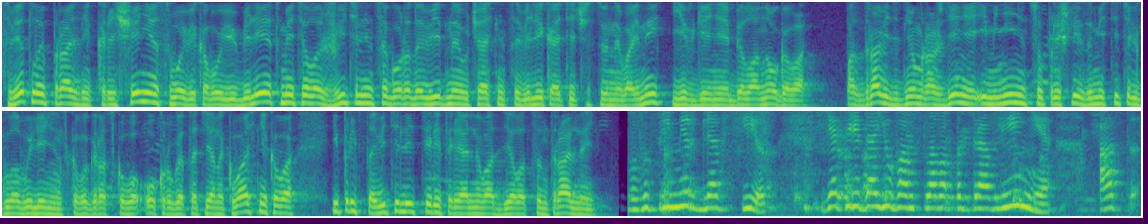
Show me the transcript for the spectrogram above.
Светлый праздник Крещения свой вековой юбилей отметила жительница города Видная, участница Великой Отечественной войны Евгения Белоногова. Поздравить с днем рождения именинницу пришли заместитель главы Ленинского городского округа Татьяна Квасникова и представители территориального отдела «Центральный». Вы пример для всех. Я передаю вам слова поздравления от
